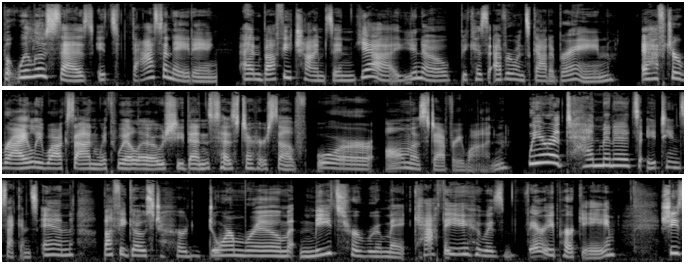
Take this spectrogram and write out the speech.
but Willow says it's fascinating and Buffy chimes in, yeah, you know, because everyone's got a brain. After Riley walks on with Willow, she then says to herself, or almost everyone. We are at 10 minutes, 18 seconds in. Buffy goes to her dorm room, meets her roommate, Kathy, who is very perky. She's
